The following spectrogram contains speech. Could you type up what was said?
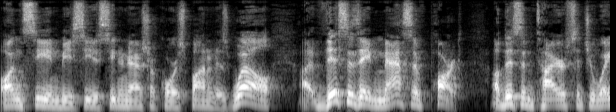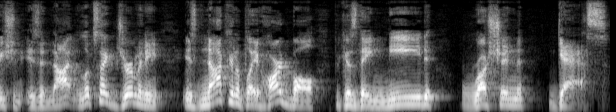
on CNBC as senior national correspondent as well. Uh, this is a massive part of this entire situation, is it not? It looks like Germany is not going to play hardball because they need Russian gas.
